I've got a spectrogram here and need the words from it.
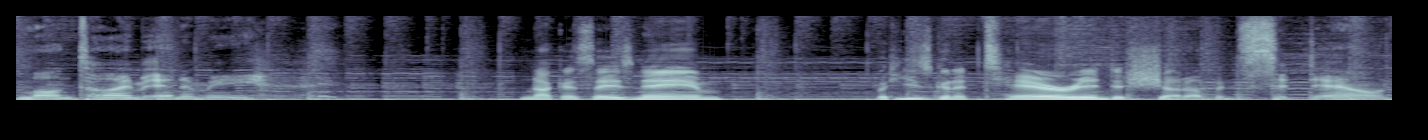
longtime enemy. I'm not gonna say his name, but he's gonna tear into shut up and sit down.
